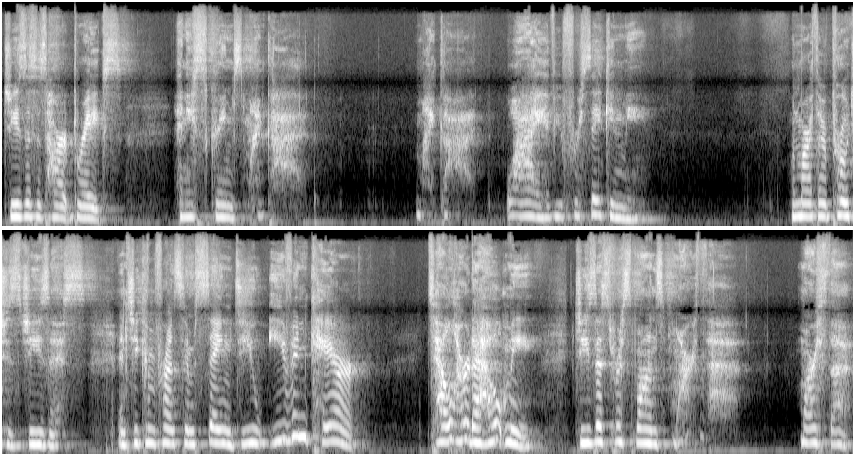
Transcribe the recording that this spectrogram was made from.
Jesus' heart breaks and he screams, My God, my God, why have you forsaken me? When Martha approaches Jesus and she confronts him, saying, Do you even care? Tell her to help me. Jesus responds, Martha, Martha.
